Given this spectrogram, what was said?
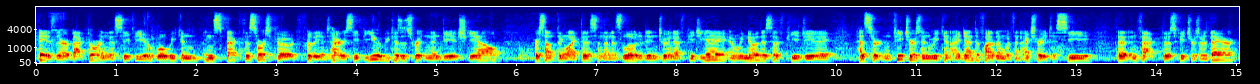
hey, is there a backdoor in this CPU? Well, we can inspect the source code for the entire CPU because it's written in VHDL or something like this, and then it's loaded into an FPGA, and we know this FPGA has certain features, and we can identify them with an X-ray to see that in fact those features are there.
